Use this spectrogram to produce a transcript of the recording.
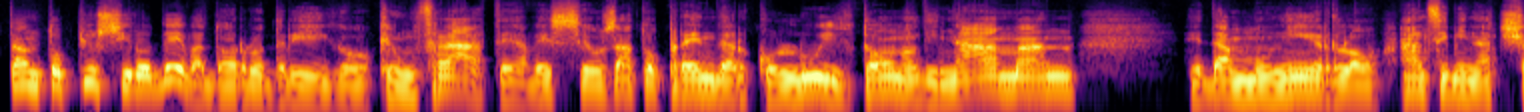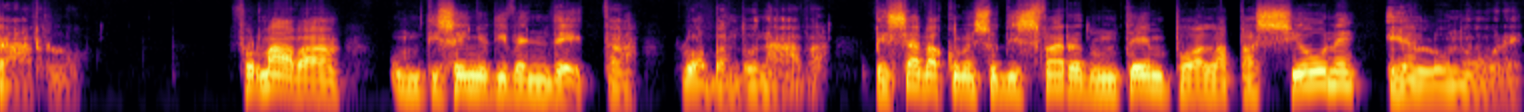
tanto più si rodeva Don Rodrigo che un frate avesse osato prendere con lui il tono di Naaman ed ammonirlo, anzi minacciarlo. Formava un disegno di vendetta, lo abbandonava. Pensava come soddisfare ad un tempo alla passione e all'onore.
